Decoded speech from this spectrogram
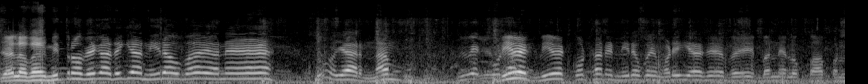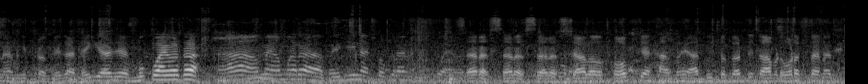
ચલો ભાઈ મિત્રો ભેગા થઈ ગયા નીરવભાઈ અને શું યાર નામ? વિવેક વિવેક કોઠારે નીરવભાઈ મળી ગયા છે. ભાઈ બંને લોકો આપણને મિત્રો ભેગા થઈ ગયા છે. મૂકવા આવ્યા હતા? હા અમે અમારા ભેગીના છોકરાને મૂકવા આવ્યા. સરસ સરસ સરસ. ચાલો ઓકે. હા ભાઈ આ તું તો કરી દીધું. આપણે ઓળખતા નથી.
